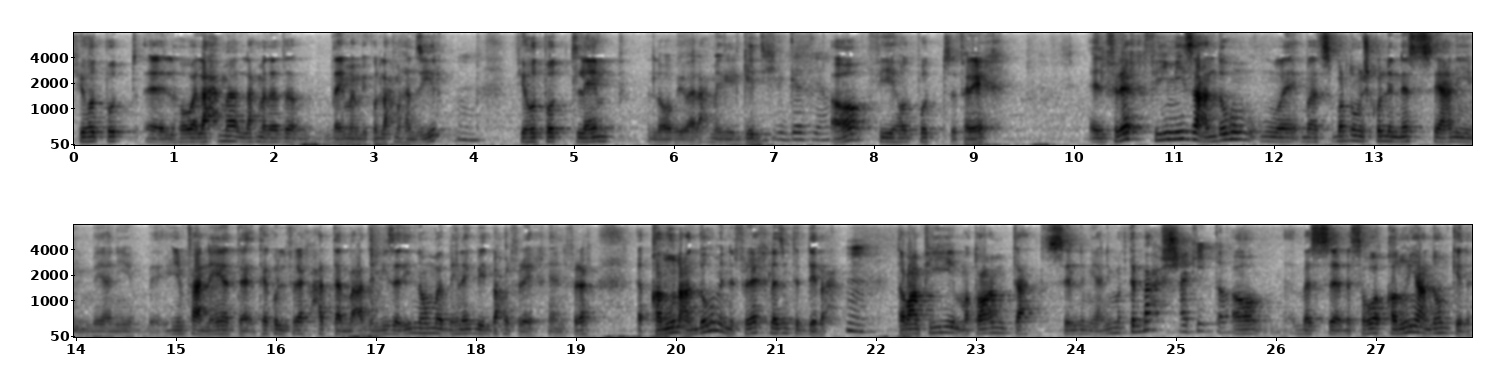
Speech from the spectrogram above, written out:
في hot pot آه اللي هو لحمة. اللحمة ده, ده دايما بيكون لحمة خنزير. في hot pot lamb اللي هو بيبقى لحم الجدي. يعني آه. في hot pot فراخ. الفراخ فريش ميزة عندهم بس برضو مش كل الناس يعني يعني ينفع إن هي تا- تاكل الفراخ حتى بعد الميزة دي إن هم هناك بيذبحوا الفراخ. يعني الفراخ القانون عندهم إن الفراخ لازم تتذبح. طبعا في مطاعم تحت السلم يعني ما بتذبحش. أكيد طبعا. آه بس بس هو قانوني عندهم كده.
